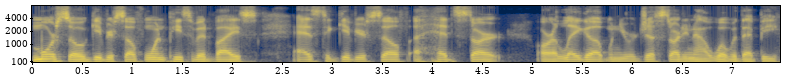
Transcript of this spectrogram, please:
more so give yourself one piece of advice as to give yourself a head start or a leg up when you were just starting out, what would that be?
